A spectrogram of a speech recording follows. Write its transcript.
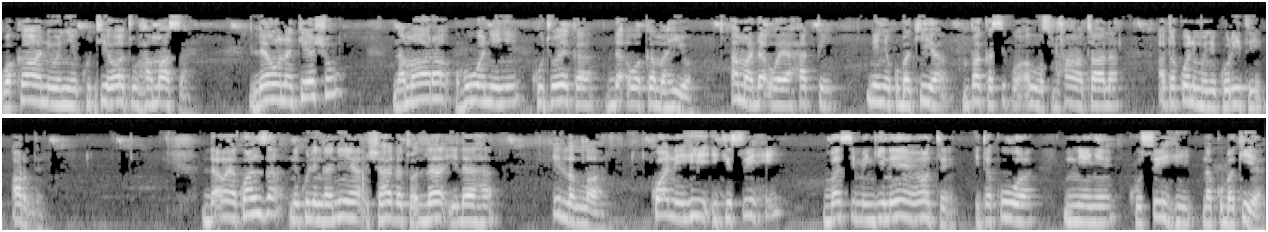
Wakawa ni wenye kutia watu hamasa. Leo na kesho na mara huwa ni yenye kutoweka dawa kama hiyo. Ama dawa ya haki ni yenye kubakia mpaka siku Allah subhanahu wa ta'ala atakuwa ni mwenye kurithi ardhi. Dawa ya kwanza ni kulingania shahadatu la ilaha illa Allah. Kwani hii ikiswihi basi mengineyo yote itakuwa ni yenye kusihi na kubakia.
